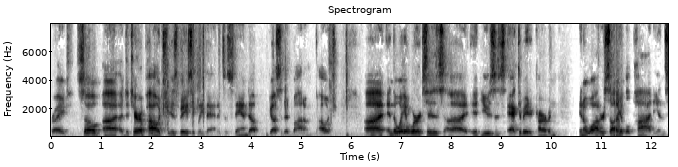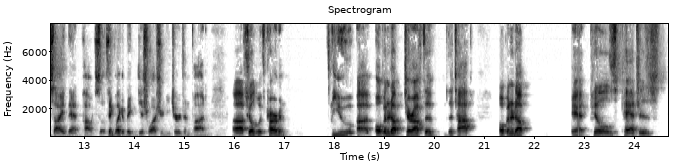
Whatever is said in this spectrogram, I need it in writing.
Right. So uh, a Deterra pouch is basically that. It's a stand-up gusseted bottom pouch. Uh, and the way it works is uh, it uses activated carbon in a water soluble pod inside that pouch. So think like a big dishwasher detergent pod uh, filled with carbon. You uh, open it up, tear off the, the top, open it up, add pills, patches,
